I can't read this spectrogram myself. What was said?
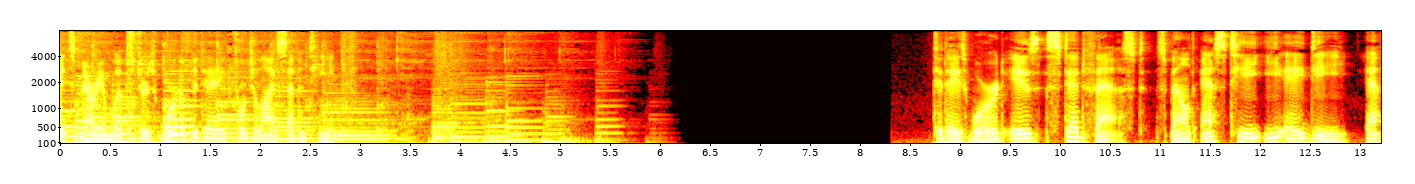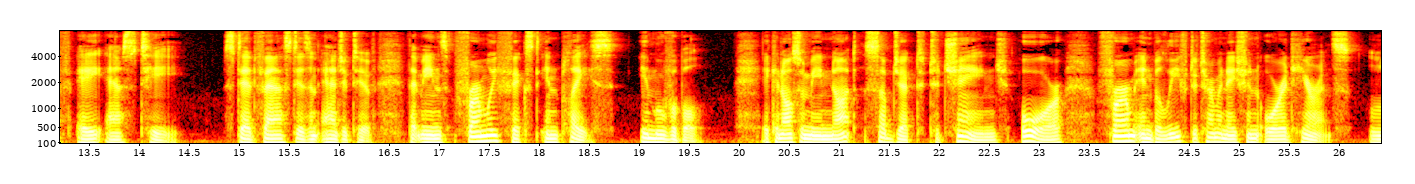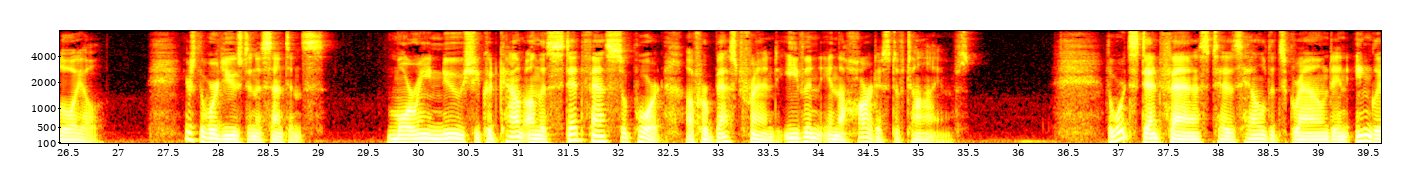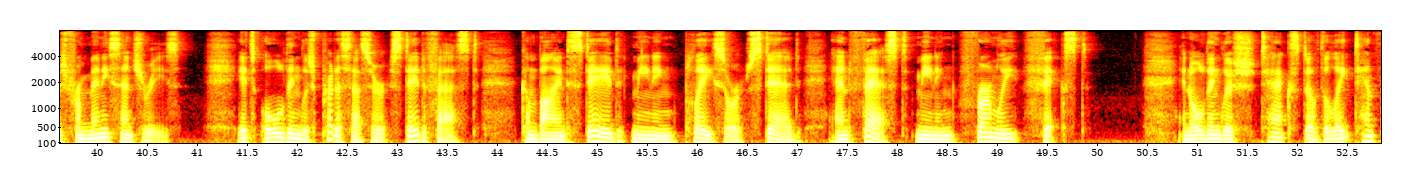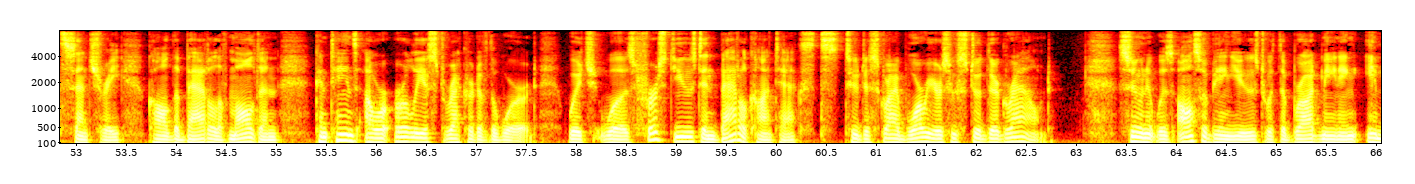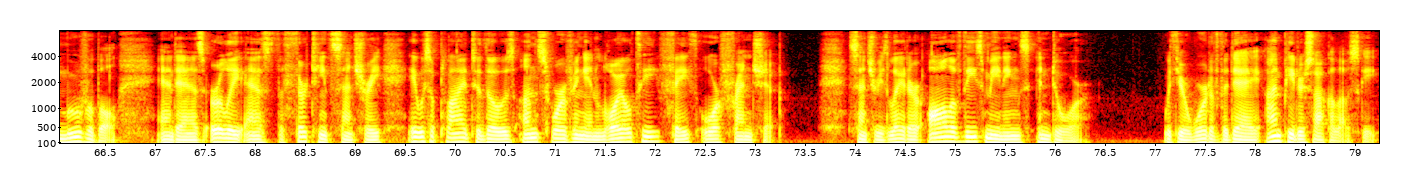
It's Merriam Webster's Word of the Day for July 17th. Today's word is steadfast, spelled S T E A D F A S T. Steadfast is an adjective that means firmly fixed in place, immovable. It can also mean not subject to change or firm in belief, determination, or adherence, loyal. Here's the word used in a sentence. Maureen knew she could count on the steadfast support of her best friend even in the hardest of times. The word stedefæst has held its ground in English for many centuries. Its Old English predecessor, steadfast, combined stede, meaning place or stead, and fæst, meaning firmly fixed. An Old English text of the late 10th century, called the Battle of Maldon, contains our earliest record of the word, which was first used in battle contexts to describe warriors who stood their ground. Soon it was also being used with the broad meaning immovable, and as early as the 13th century, it was applied to those unswerving in loyalty, faith, or friendship. Centuries later, all of these meanings endure. With your word of the day, I'm Peter Sokolowski.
